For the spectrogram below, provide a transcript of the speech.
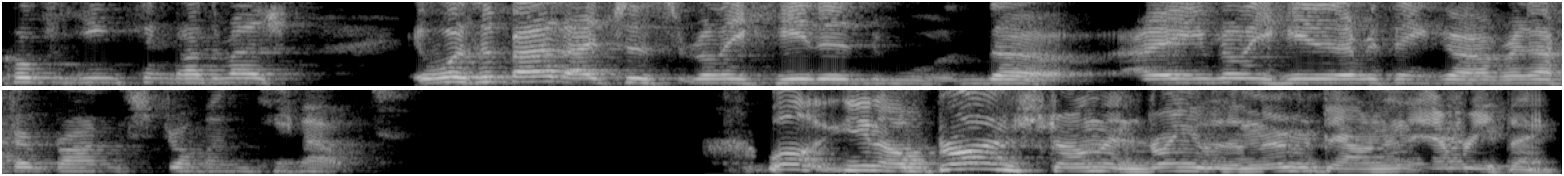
Kofi Kingston got the match. It wasn't bad. I just really hated the. I really hated everything uh, right after Braun Strowman came out. Well, you know, Braun Strowman brings the mood down and everything.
